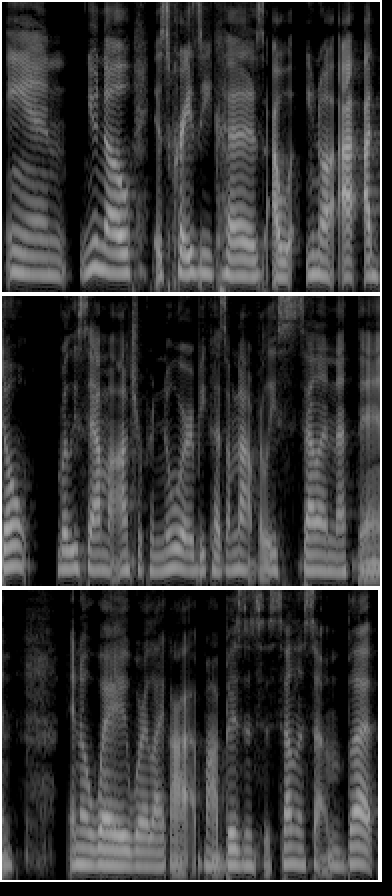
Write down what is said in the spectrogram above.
And, you know, it's crazy because I, you know, I, I don't really say I'm an entrepreneur because I'm not really selling nothing in a way where like I, my business is selling something. But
